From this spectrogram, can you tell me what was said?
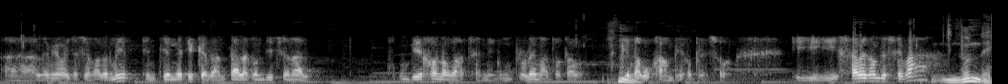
a la misma habitación a dormir, entiende que quebrantar la condicional un viejo no va a tener ningún problema total. que va a buscar un viejo preso? ¿Y sabe dónde se va? ¿Dónde?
